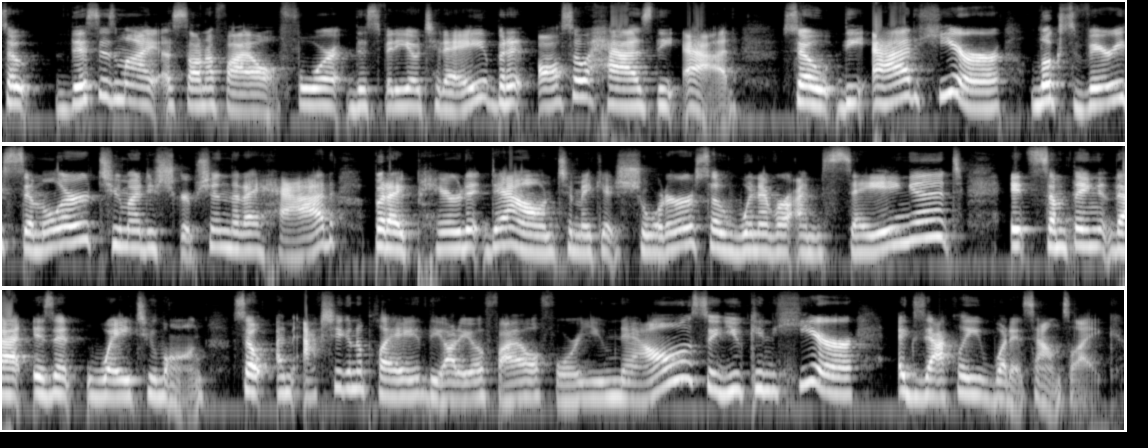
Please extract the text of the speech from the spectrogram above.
So this is my Asana file for this video today, but it also has the ad. So the ad here looks very similar to my description that I had, but I pared it down to make it shorter. So whenever I'm saying it, it's something that isn't way too long. So I'm actually going to play the audio file for you now so you can hear exactly what it sounds like.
